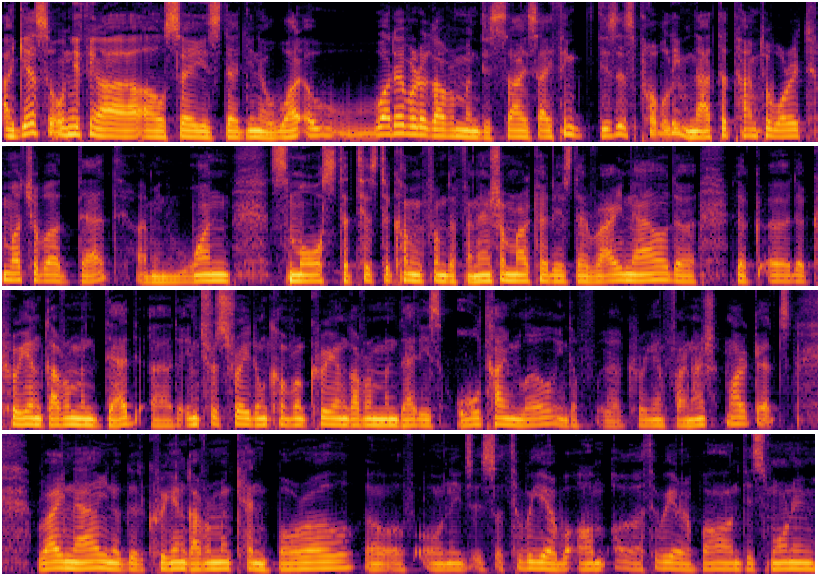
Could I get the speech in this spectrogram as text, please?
I guess the only thing I- I'll say is that you know what, whatever the government decides, I think this is probably not the time to worry too much about debt. I mean, one small statistic coming from the financial market is that right now the the, uh, the Korean government debt, uh, the interest rate on Korean- government debt is all time low in the uh, Korean financial markets. Right now, you know, the Korean government can borrow uh, of- on its, it's a three year um, uh, three year bond this morning,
